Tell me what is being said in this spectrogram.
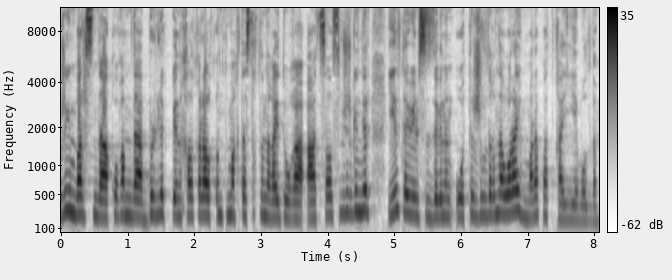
Жиын барысында қоғамда бірлік пен халықаралық ынтымақтастықты нығайтуға ат салысып жүргендер ел тәуелсіздігінің 30 жылдығына орай марапатқа ие болды.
